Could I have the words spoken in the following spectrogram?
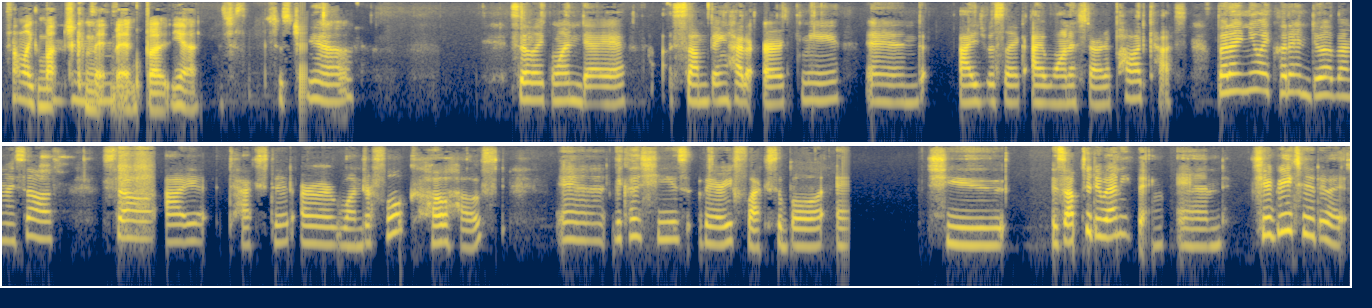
It's not like much Mhm. commitment, but yeah, it's just it's just chill. Yeah. So like one day something had irked me and I was like I want to start a podcast. But I knew I couldn't do it by myself. So I texted our wonderful co-host and because she's very flexible and she is up to do anything and she agreed to do it.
